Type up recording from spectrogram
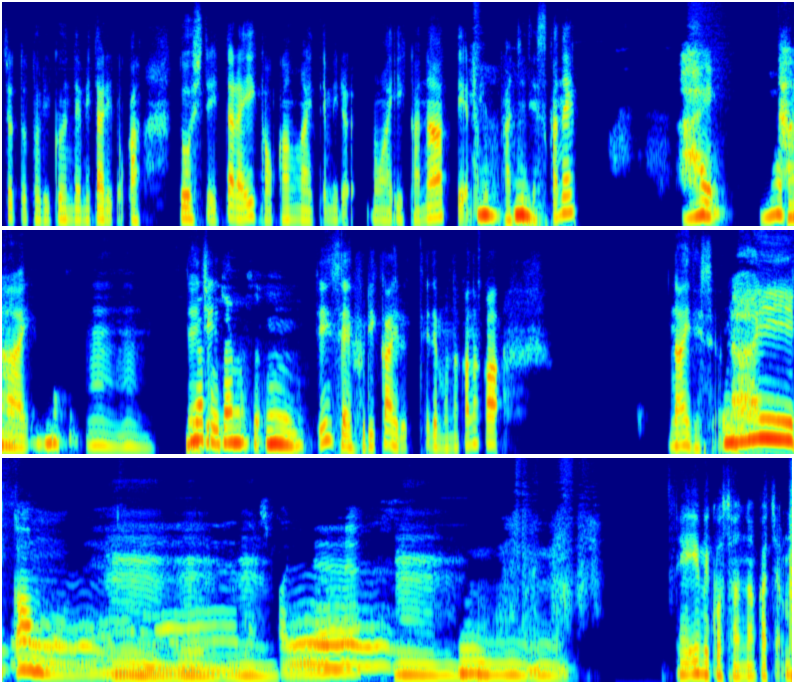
ちょっと取り組んでみたりとか、どうしていったらいいかを考えてみるのはいいかなっていう感じですかね。うんうん、はい。はい。うんうん。ありがとうございます。うん。人生振り返るって、でもなかなかないですよね。ないかもね。うんね、由美子さんの赤ちゃんも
